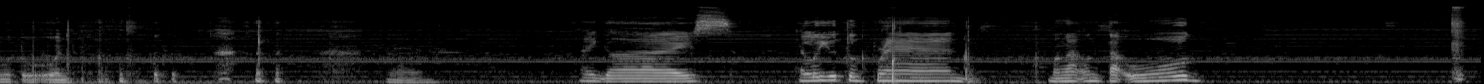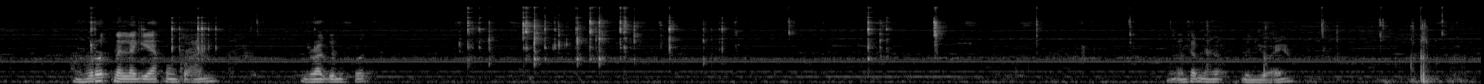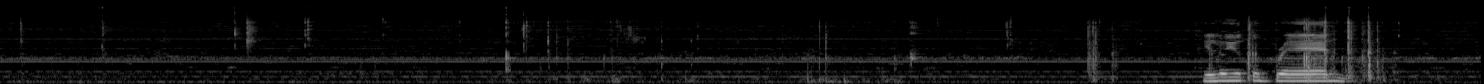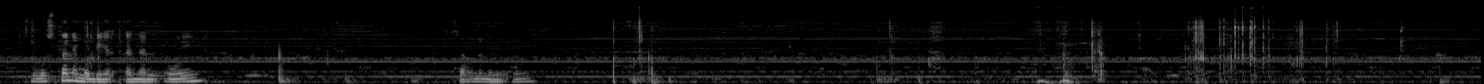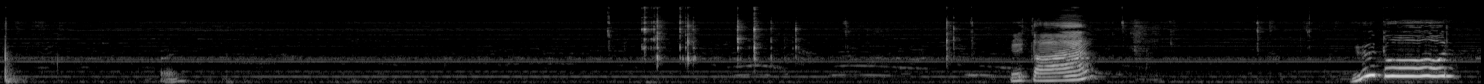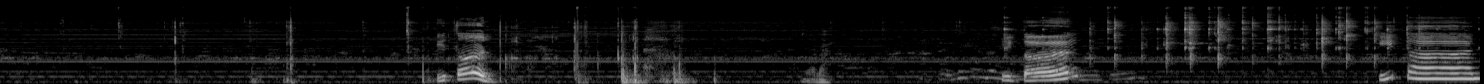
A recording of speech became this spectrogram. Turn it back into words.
butuon. Ayan. Hi guys. Hello YouTube friend. Mga untaog. Hurot na lagi akong kuan. Dragon fruit. Ang sarap na video ay. Hello YouTube friend. Kumusta na mo diha tanan oy? Saan naman oy? Oy. Ethan? Ethan? Ethan? Wala. Ethan? Ethan?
